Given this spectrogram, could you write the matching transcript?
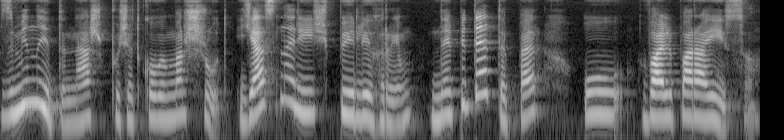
змінити наш початковий маршрут. Ясна річ, Пілігрим не піде тепер у Вальпараїсо,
